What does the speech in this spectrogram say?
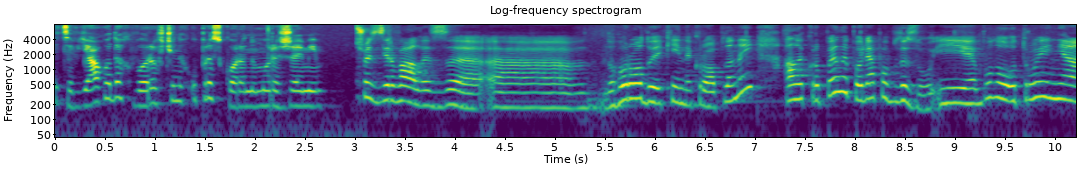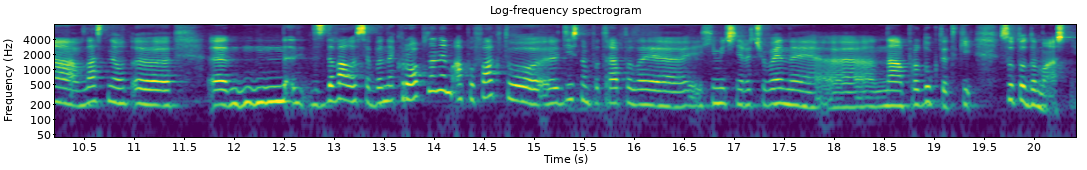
містяться в ягодах, вирощених у прискореному режимі. Щось зірвали з е, городу, який не кроплений, але кропили поля поблизу. І було отруєння, власне, е, е, здавалося би, не кропленим, а по факту е, дійсно потрапили хімічні речовини е, на продукти такі суто домашні.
